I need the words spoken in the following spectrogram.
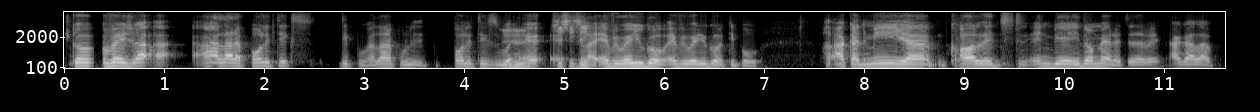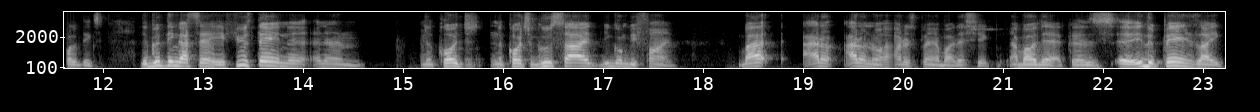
que eu vejo, há, há a lot of politics, tipo, a lot of politics, uhum. é, é, like, everywhere you go, everywhere you go, tipo, academia, college, NBA, don't matter, tá a of politics the good thing I say, if you stay in the in, a, in the coach in the coach good side, you're gonna be fine. But I don't I don't know how to explain about that shit about that because uh, it depends. Like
